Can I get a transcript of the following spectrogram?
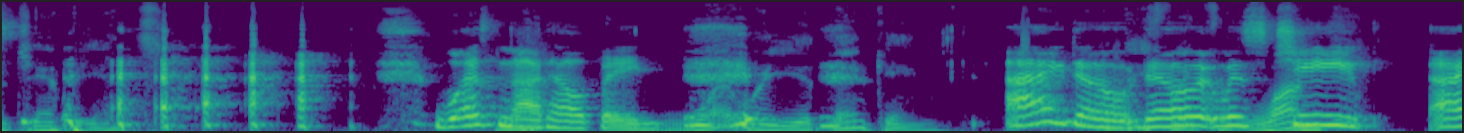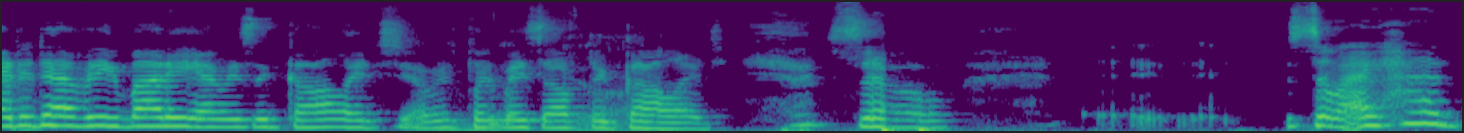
Of champions. was not helping. What were you thinking? I don't know. It was lunch. cheap. I didn't have any money. I was in college. I was putting myself through college. So, so I had,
